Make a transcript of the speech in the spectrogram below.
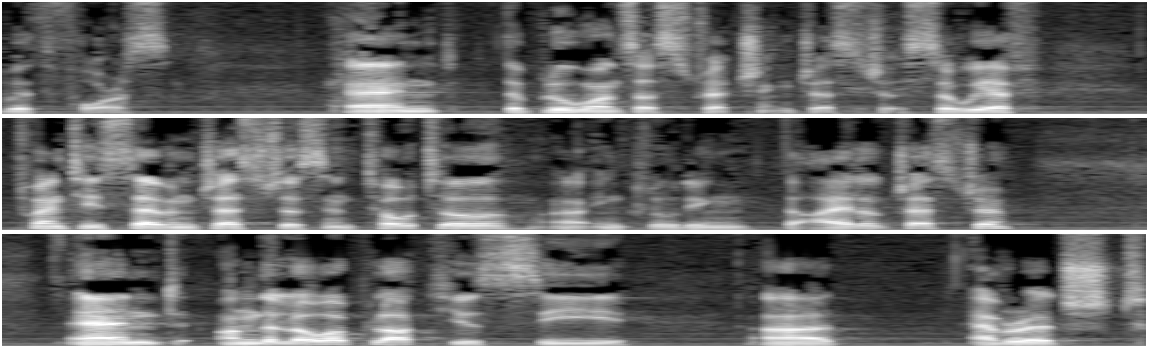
with force. And the blue ones are stretching gestures. So we have 27 gestures in total, uh, including the idle gesture. And on the lower plot, you see uh, averaged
